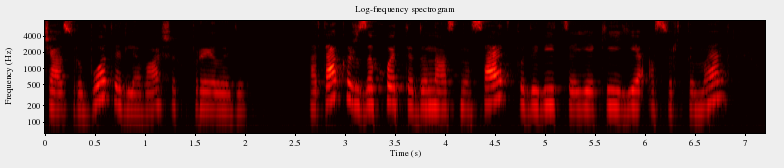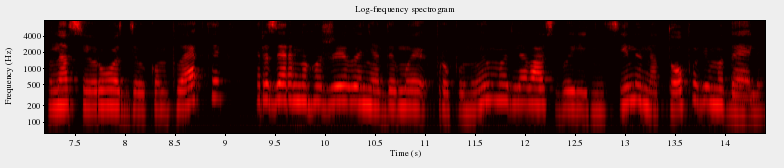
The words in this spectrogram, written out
час роботи для ваших приладів. А також заходьте до нас на сайт, подивіться, який є асортимент. У нас є розділ комплекти резервного живлення, де ми пропонуємо для вас вигідні ціни на топові моделі.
